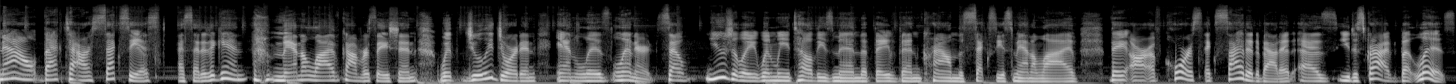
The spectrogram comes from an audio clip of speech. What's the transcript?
now back to our sexiest, I said it again, man alive conversation with Julie Jordan and Liz Leonard. So, usually when we tell these men that they've been crowned the sexiest man alive, they are, of course, excited about it, as you described. But, Liz,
